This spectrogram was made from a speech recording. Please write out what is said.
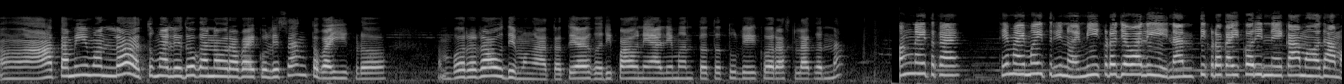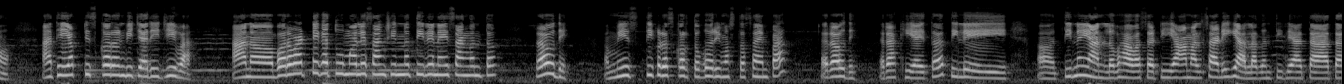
आता मी म्हणलं तुम्हाला दोघा नवरा बायकोले सांगतो बाई इकडं. बरं राहू दे मग आता. त्या घरी पाहुणे आले म्हणतं तर तुले करावंच लागन ना. मग नाही तर काय? ते माझी मैत्रीण आहे मी इकडे जेवायला येईन आणि तिकडं काही करीन नाही काम धाम. आता एकटीच करून बिचारी जीवा. आणि बरं वाटते का तू मला सांगशील ना तिला नाही सांगन तर? राहू दे. मीच तिकडंच करतो घरी मस्त स्वयंपाक. राहू दे. राखी आहे तर तिले तिने आणलं भावासाठी. आम्हाला साडी घ्यायला लागन तिले आता. आता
